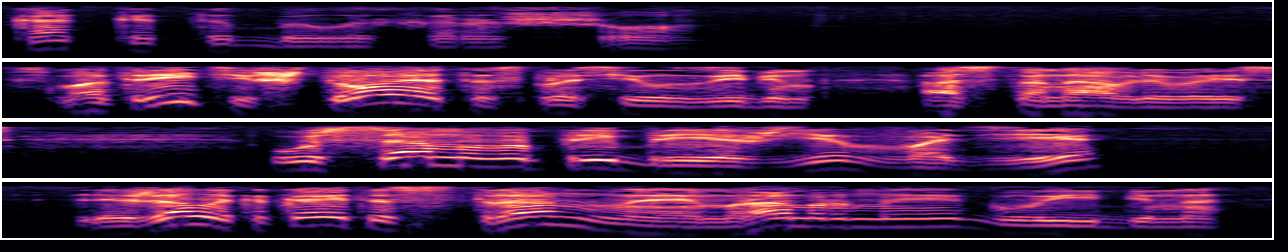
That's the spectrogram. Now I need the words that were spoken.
как это было хорошо. «Смотрите, что это?» — спросил Зыбин, останавливаясь. У самого прибрежья в воде лежала какая-то странная мраморная глыбина —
